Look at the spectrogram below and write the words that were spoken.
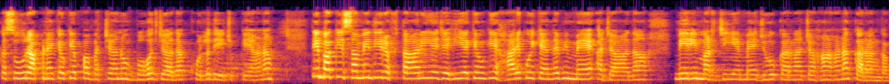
ਕਸੂਰ ਆਪਣਾ ਕਿਉਂਕਿ ਆਪਾਂ ਬੱਚਿਆਂ ਨੂੰ ਬਹੁਤ ਜ਼ਿਆਦਾ ਖੁੱਲ੍ਹ ਦੇ ਚੁੱਕੇ ਆ ਹਨਾ। ਤੇ ਬਾਕੀ ਸਮੇਂ ਦੀ ਰਫ਼ਤਾਰ ਹੀ ਅਜਿਹੀ ਹੈ ਕਿਉਂਕਿ ਹਰ ਕੋਈ ਕਹਿੰਦਾ ਵੀ ਮੈਂ ਆਜ਼ਾਦ ਆ ਮੇਰੀ ਮਰਜ਼ੀ ਹੈ, ਮੈਂ ਜੋ ਕਰਨਾ ਚਾਹਾਂ, ਹਨਾ, ਕਰਾਂਗਾ।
